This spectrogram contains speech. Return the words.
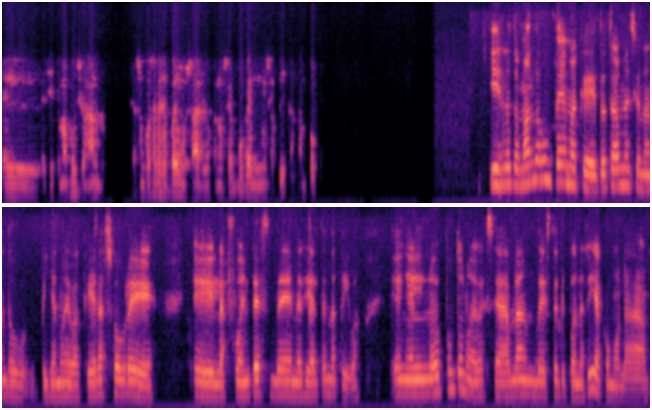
el, el sistema funcionando. O sea, son cosas que se pueden usar, lo que no sé porque no se aplican tampoco. Y retomando un tema que tú estabas mencionando, Villanueva, que era sobre eh, las fuentes de energía alternativa, en el 9.9 se hablan de este tipo de energía, como la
